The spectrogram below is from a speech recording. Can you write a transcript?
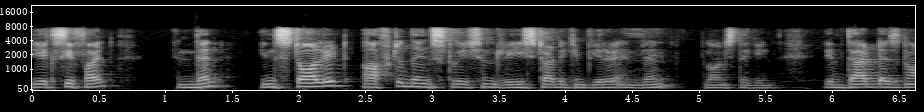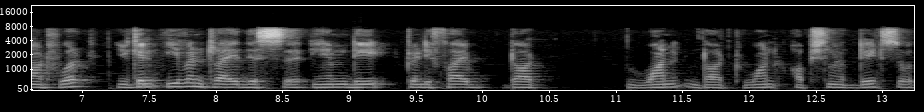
exe file and then install it after the installation restart the computer and then launch the game. If that does not work you can even try this uh, amd 25.1.1 optional update. So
